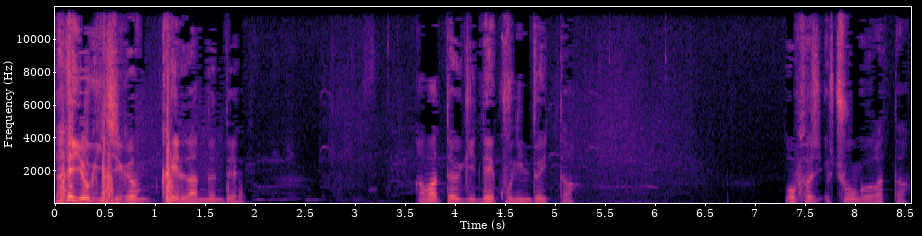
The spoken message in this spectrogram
여기 지금 큰일 났는데. 아, 맞다. 여기 내 군인도 있다. 없어지, 죽은 것 같다.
